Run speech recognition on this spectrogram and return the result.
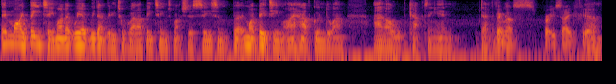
in my B team, I don't, we we don't really talk about our B teams much this season, but in my B team, I have Gundogan, and I will be captaining him definitely. I think that's pretty safe. Yeah. Um,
